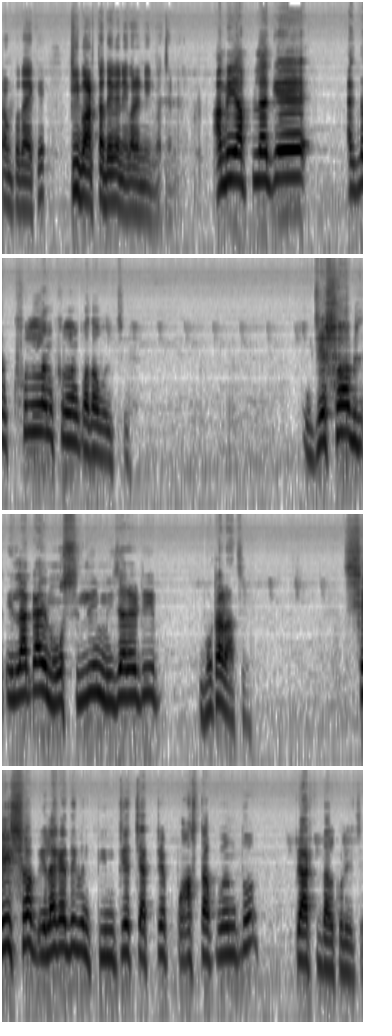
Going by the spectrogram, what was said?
সম্প্রদায়কে কি বার্তা দেবেন এবারে নির্বাচনে? আমি আপনাকে একদম খুললাম খুললাম কথা বলছি। যেসব এলাকায় মুসলিম মেজরিটি ভোটার আছে, সেই সব এলাকায় দেখবেন তিনটে, চারটে, পাঁচটা পর্যন্ত প্রার্থী দাঁড় করিয়েছে।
